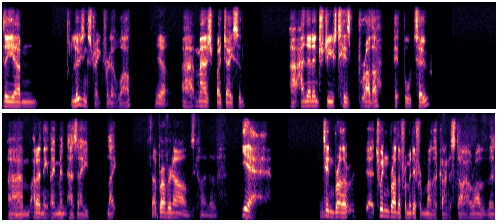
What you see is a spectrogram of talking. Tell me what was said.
the um, losing streak for a little while, Yeah. uh, managed by Jason, uh, and then introduced his brother Pitbull Two. Um, I don't think they meant as a It's like brother in arms, kind of. yeah, tin brother, uh, twin brother from a different mother kind of style, rather than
